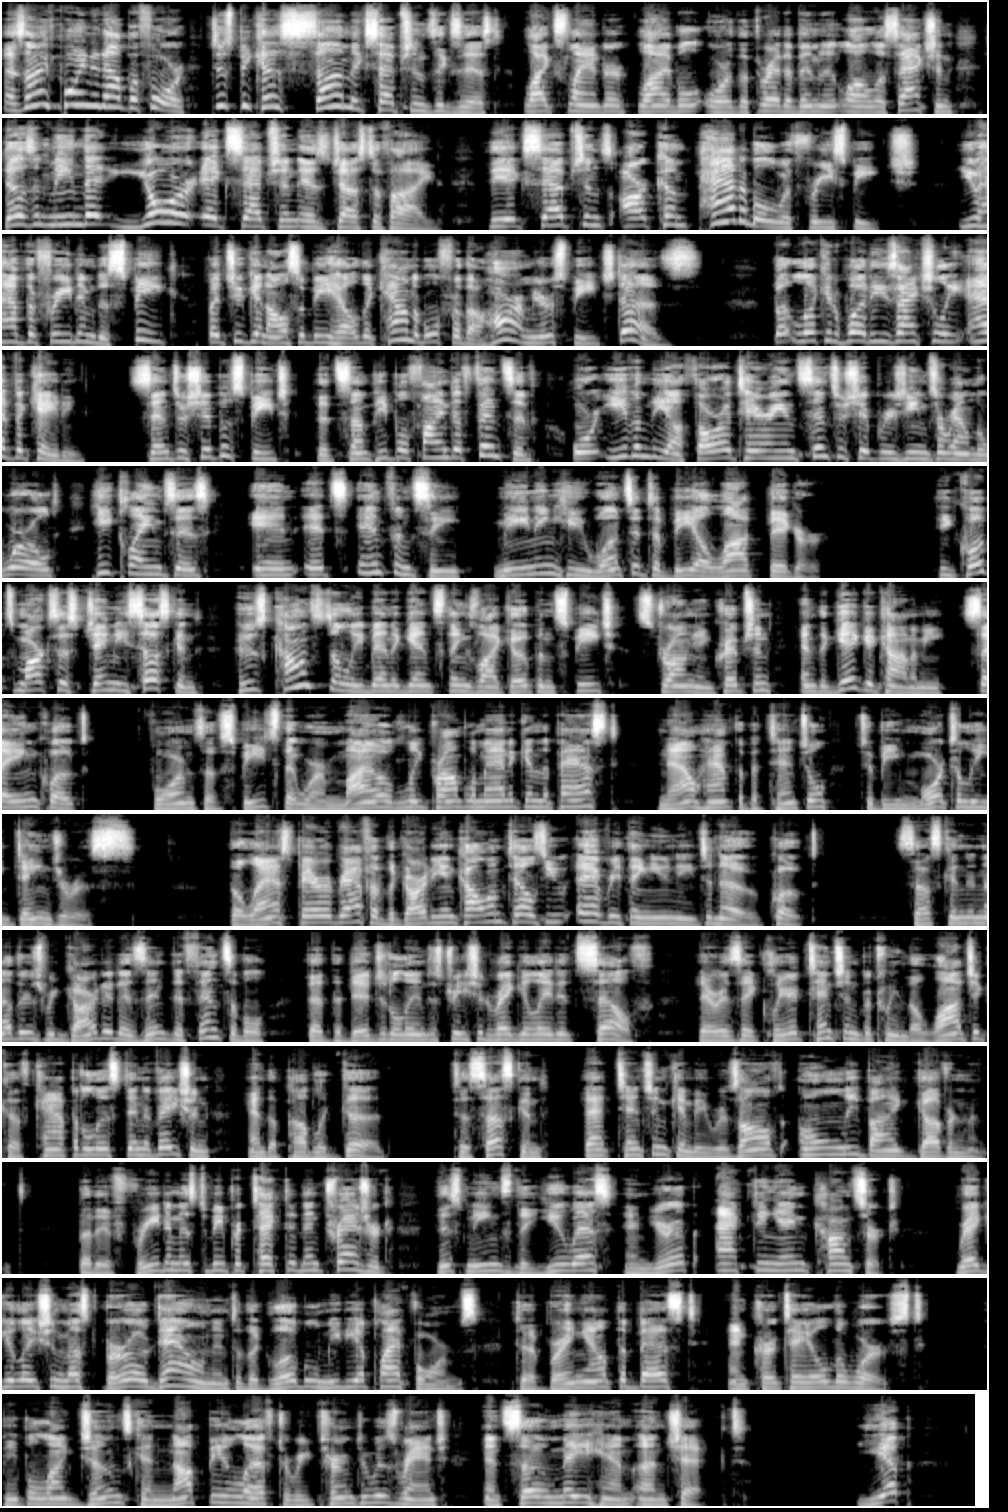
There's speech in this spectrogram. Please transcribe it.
As I've pointed out before, just because some exceptions exist, like slander, libel, or the threat of imminent lawless action, doesn't mean that your exception is justified. The exceptions are compatible with free speech. You have the freedom to speak, but you can also be held accountable for the harm your speech does. But look at what he's actually advocating. Censorship of speech that some people find offensive or even the authoritarian censorship regimes around the world he claims is in its infancy, meaning he wants it to be a lot bigger. He quotes Marxist Jamie Susskind, who's constantly been against things like open speech, strong encryption, and the gig economy, saying, quote, forms of speech that were mildly problematic in the past now have the potential to be mortally dangerous. The last paragraph of the Guardian column tells you everything you need to know. Quote, Susskind and others regard it as indefensible that the digital industry should regulate itself. There is a clear tension between the logic of capitalist innovation and the public good. To Susskind, that tension can be resolved only by government. But if freedom is to be protected and treasured, this means the US and Europe acting in concert. Regulation must burrow down into the global media platforms to bring out the best and curtail the worst. People like Jones cannot be left to return to his ranch and sow mayhem unchecked. Yep,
